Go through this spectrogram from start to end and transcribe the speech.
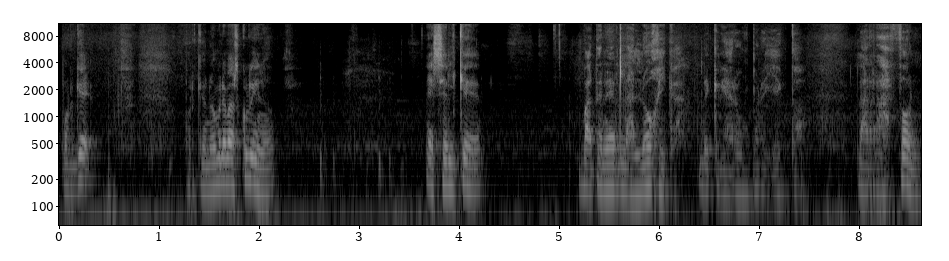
¿Por qué? Porque un hombre masculino es el que va a tener la lógica de crear un proyecto, la razón,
